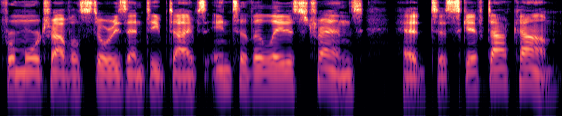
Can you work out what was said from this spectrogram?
For more travel stories and deep dives into the latest trends, head to skift.com.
